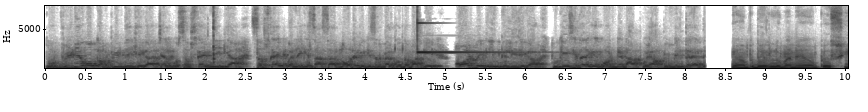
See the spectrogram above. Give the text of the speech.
तो वीडियो को कंप्लीट देखिएगा चैनल को सब्सक्राइब नहीं किया सब्सक्राइब करने के साथ साथ नोटिफिकेशन बेल को दबा के ऑल पे क्लिक कर लीजिएगा क्योंकि इसी तरह के कंटेंट आपको यहाँ पे मिलते रहते हैं। यहाँ पे देख लो मैंने यहाँ पे सी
